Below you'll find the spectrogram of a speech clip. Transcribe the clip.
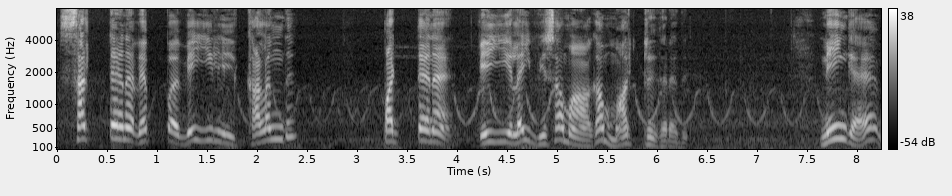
சட்டென வெப்ப வெயிலில் கலந்து பட்டென வெயிலை விஷமாக மாற்றுகிறது. நீங்கள்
